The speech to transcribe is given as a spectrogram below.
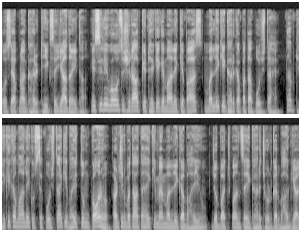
उसे अपना घर ठीक से याद नहीं था। इसीलिए वो उस शराब के ठेके के मालिक के पास मल्ली के घर का पता पूछता है। तब ठेके का मालिक उससे पूछता है कि, भाई, तुम कौन हो? अर्जुन बताता है की मैं मल्ली का भाई हूँ, जो बचपन से ही घर छोड़कर भाग गया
